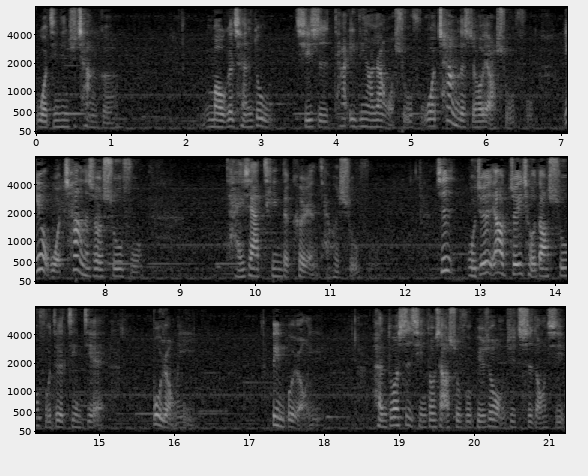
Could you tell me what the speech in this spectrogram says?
我今天去唱歌，某个程度，其实他一定要让我舒服。我唱的时候要舒服，因为我唱的时候舒服，台下听的客人才会舒服。其实我觉得要追求到舒服这个境界不容易。并不容易，很多事情都是要舒服。比如说，我们去吃东西，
